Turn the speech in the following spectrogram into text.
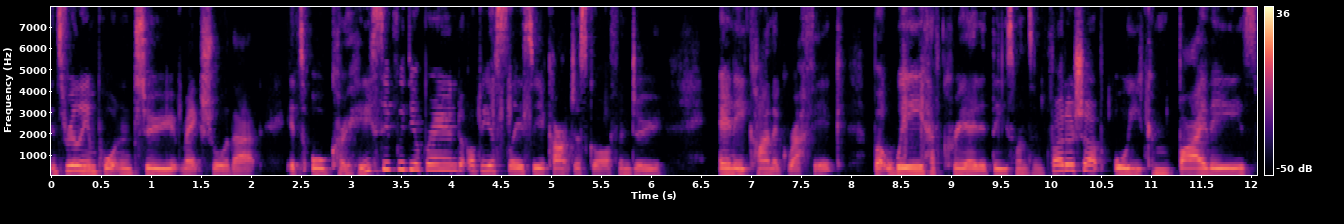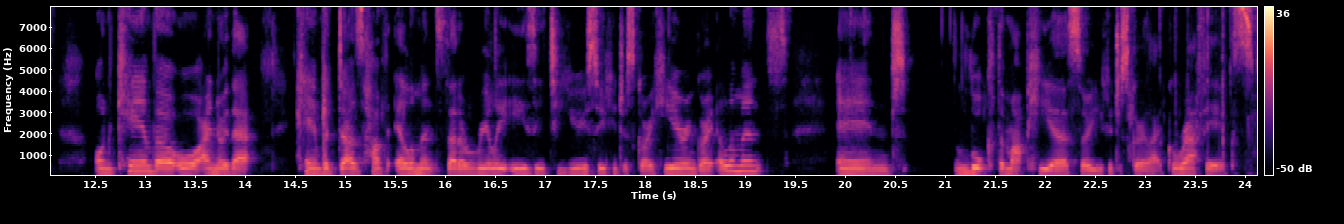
it's really important to make sure that it's all cohesive with your brand, obviously, so you can't just go off and do any kind of graphic but we have created these ones in Photoshop, or you can buy these on Canva, or I know that Canva does have elements that are really easy to use, so you can just go here and go elements and look them up here. So you could just go like graphics,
